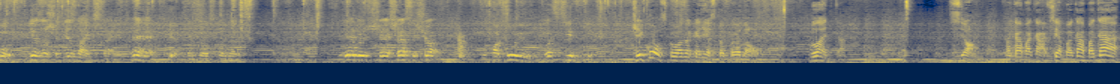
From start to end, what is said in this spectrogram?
Фу, не за что дизлайк ставить. Следующее, сейчас еще упакую пластинки. Чайковского наконец-то продал. Владька. Все. Пока-пока. Всем пока-пока.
